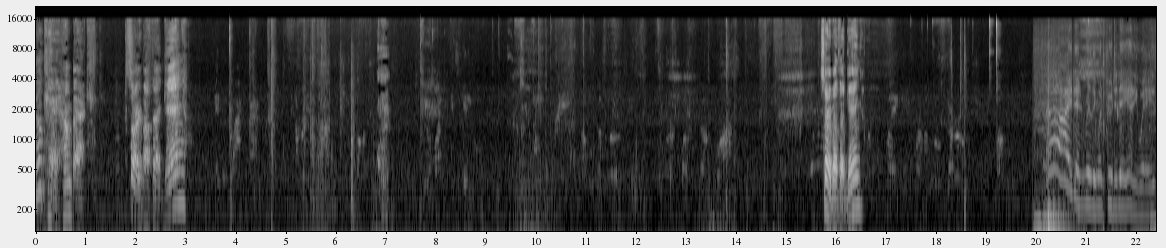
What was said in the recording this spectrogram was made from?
Okay, I'm back. Sorry about that, gang. Sorry about that, gang. I didn't really want food today, anyways.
